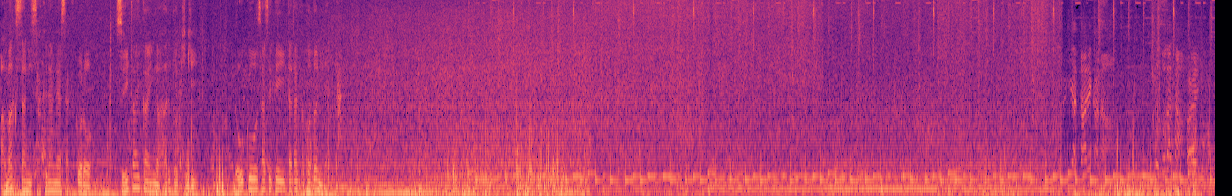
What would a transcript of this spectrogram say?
天草に桜が咲く頃釣り大会があると聞き同行させていただくことになった。次は誰かな？野田さんはい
